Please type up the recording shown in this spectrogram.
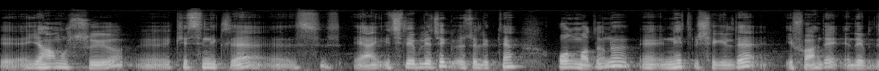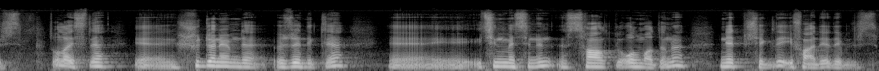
e, yağmur suyu e, kesinlikle yani içilebilecek özellikte olmadığını net bir şekilde ifade edebiliriz. Dolayısıyla şu dönemde özellikle içilmesinin sağlıklı olmadığını net bir şekilde ifade edebiliriz.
